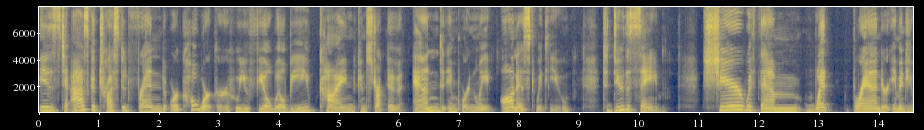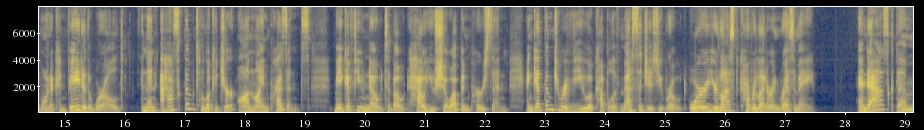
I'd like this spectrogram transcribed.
is to ask a trusted friend or coworker who you feel will be kind, constructive, and importantly, honest with you to do the same. Share with them what brand or image you want to convey to the world, and then ask them to look at your online presence Make a few notes about how you show up in person and get them to review a couple of messages you wrote or your last cover letter and resume. And ask them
